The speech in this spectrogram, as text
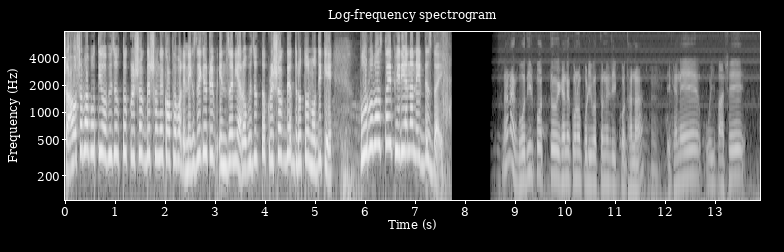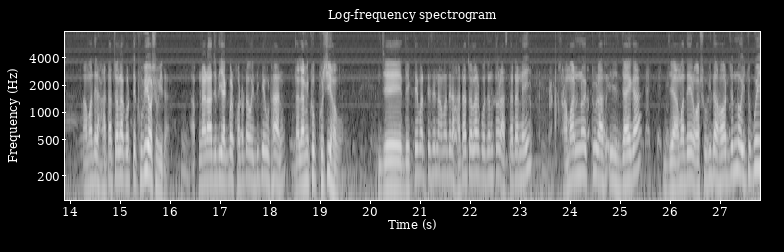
সহসভাপতি অভিযুক্ত কৃষকদের সঙ্গে কথা বলেন। এক্সিকিউটিভ ইঞ্জিনিয়ার অভিযুক্ত কৃষকদের দ্রুত নদীকে পূর্বাবস্থায় ফিরিয়ে আনার নির্দেশ দেয়। না না গদির পথ তো এখানে কোনো পরিবর্তনের কথা না। এখানে ওই পাশে আমাদের হাঁটা চলা করতে খুবই অসুবিধা। আপনারা যদি একবার ফটোটা ওইদিকে উঠান তাহলে আমি খুব খুশি হব। যে দেখতে পারতেছেন আমাদের হাঁটা চলার পর্যন্ত রাস্তাটা নেই। সামান্য একটু জায়গা যে আমাদের অসুবিধা হওয়ার জন্য ওইটুকুই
